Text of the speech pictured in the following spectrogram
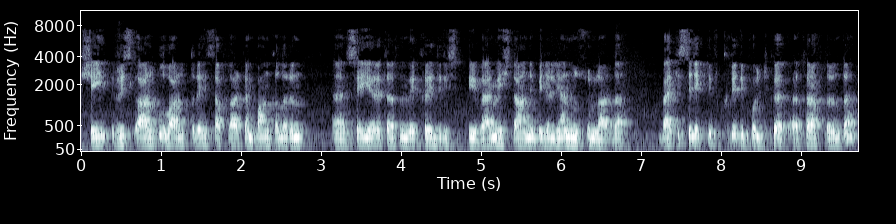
şey risk ağırlıklı varlıkları hesaplarken bankaların e, seyyare tarafını ve kredi riski verme iştahını belirleyen unsurlarda belki selektif kredi politika taraflarında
